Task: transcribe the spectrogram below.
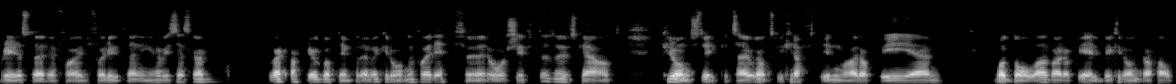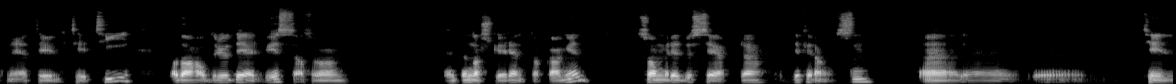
blir det større for, for utlendinger. Og Hvis jeg skal vært artig å gå inn på det med kroner, for rett før årsskiftet så husker jeg at kronen styrket seg jo ganske kraftig. Den var oppe i og dollar var oppe i 11 kroner og falt ned til, til 10. Og da hadde du jo delvis altså den norske renteoppgangen som reduserte differansen eh, til,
